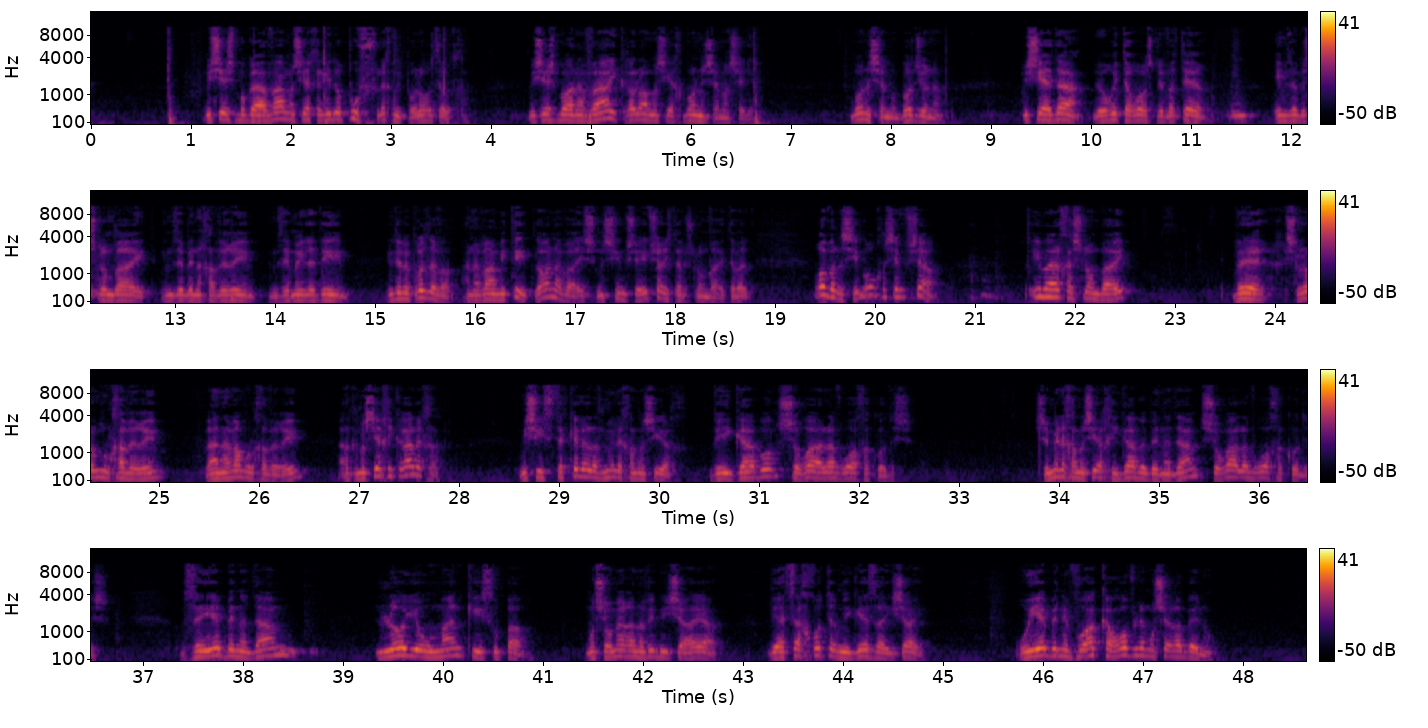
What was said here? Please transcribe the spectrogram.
מי שיש בו גאווה, המשיח יגיד לו, פוף, לך מפה, לא רוצה אותך. מי שיש בו ענווה, יקרא לו המשיח, בוא נשמה שלי. בוא נשמה, בוא ג'ונם. מי שידע להוריד את הראש, לוותר, אם זה בשלום בית, אם זה בין החברים, אם זה עם הילדים, אם זה בכל דבר. ענווה אמיתית, לא ענווה, יש נשים שאי אפשר להשתמש בשלום בית, אבל רוב הנשים, ברוך השם, אפשר. אם היה לך שלום בית, ושלום מול חברים, וענווה מול חברים, המשיח יקרא לך. מי שיסתכל עליו מלך המשיח, ויגע בו, שורה עליו רוח הקודש. שמלך המשיח ייגע בבן אדם, שורה עליו רוח הקודש. זה יהיה בן אדם לא יאומן כי יסופר. כמו שאומר הנביא בישעיה, ויצא חוטר מגזע ישי. הוא יהיה בנבואה קרוב למשה רבנו.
